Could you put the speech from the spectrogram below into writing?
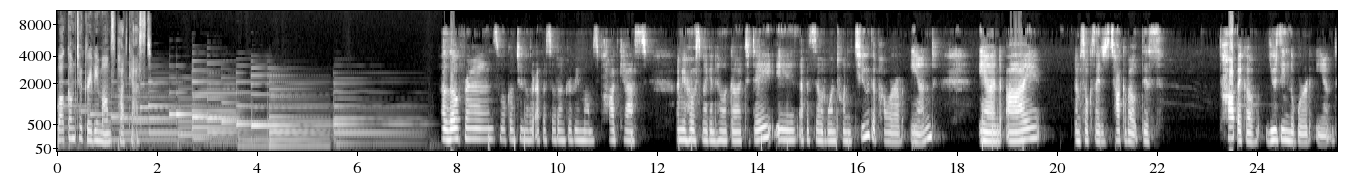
Welcome to Grieving Moms Podcast. Hello, friends. Welcome to another episode on Grieving Moms Podcast. I'm your host, Megan Hillica. Today is episode 122 The Power of And. And I I'm so excited to talk about this topic of using the word and.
